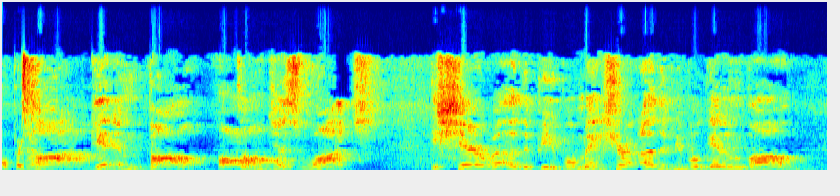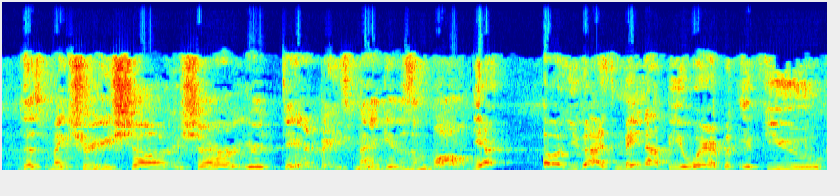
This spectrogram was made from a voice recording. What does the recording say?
Open talk, get involved. Oh. Don't just watch. Share with other people. Make sure other people get involved. Let's make sure you share share your database, man. Get us involved. Yeah, uh, you guys may not be aware, but if you.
